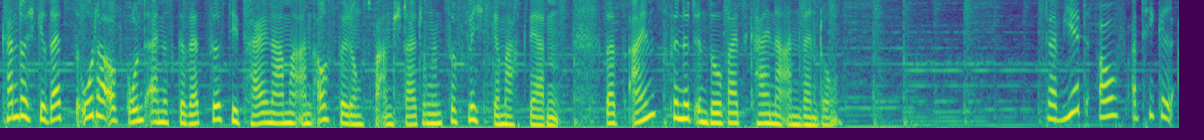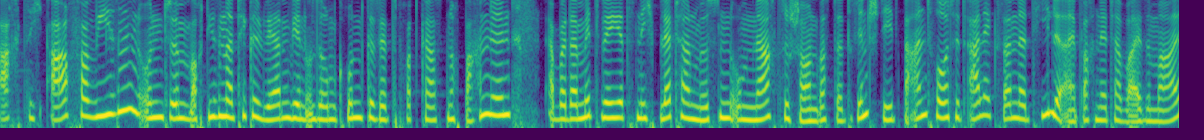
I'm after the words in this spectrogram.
kann durch Gesetz oder aufgrund eines Gesetzes die Teilnahme an Ausbildungsveranstaltungen zur Pflicht gemacht werden. Satz 1 findet insoweit keine Anwendung. Da wird auf Artikel 80a verwiesen und ähm, auch diesen Artikel werden wir in unserem Grundgesetz-Podcast noch behandeln. Aber damit wir jetzt nicht blättern müssen, um nachzuschauen, was da drin steht, beantwortet Alexander Thiele einfach netterweise mal,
